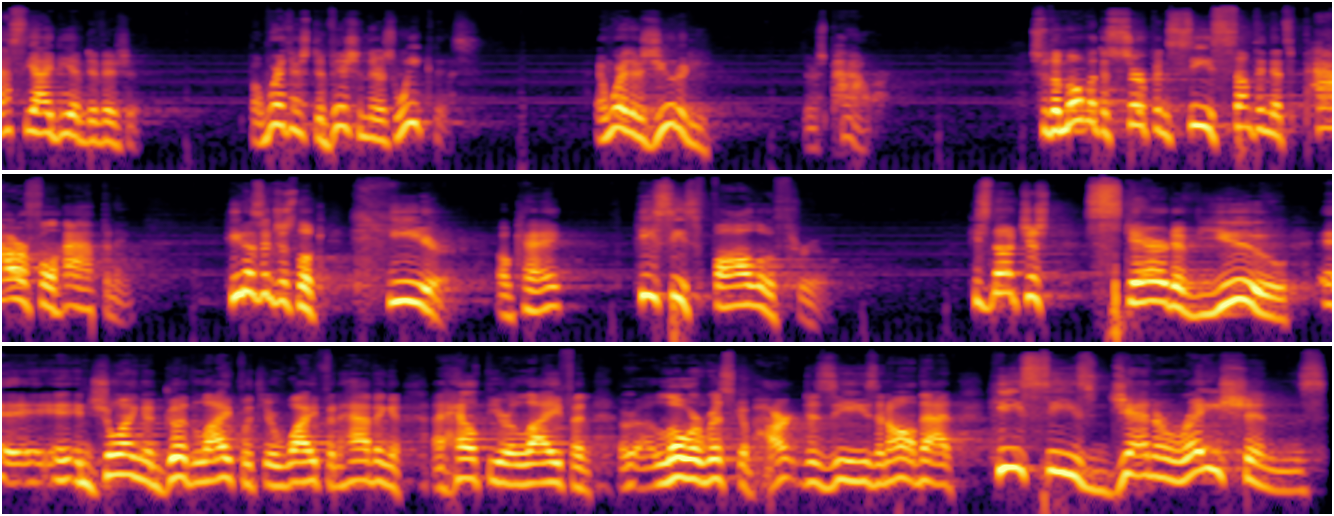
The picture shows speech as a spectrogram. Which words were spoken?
That's the idea of division. But where there's division, there's weakness. And where there's unity, there's power. So the moment the serpent sees something that's powerful happening, he doesn't just look here, okay? He sees follow through. He's not just scared of you eh, eh, enjoying a good life with your wife and having a, healthier life and a lower risk of heart disease and all that. He sees generations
